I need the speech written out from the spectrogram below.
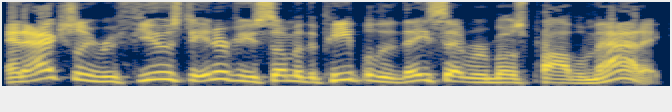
and actually refused to interview some of the people that they said were most problematic.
